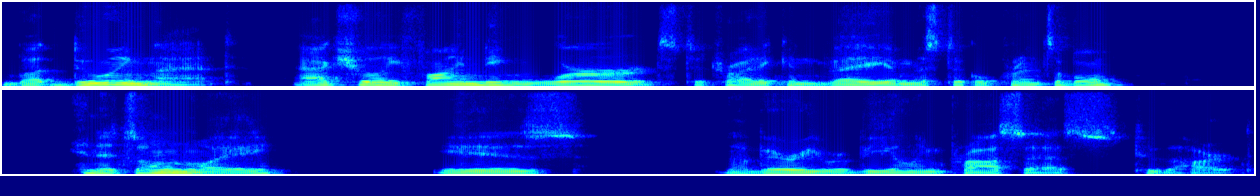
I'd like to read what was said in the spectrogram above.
But doing that, actually finding words to try to convey a mystical principle in its own way, is a very revealing process to the heart.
